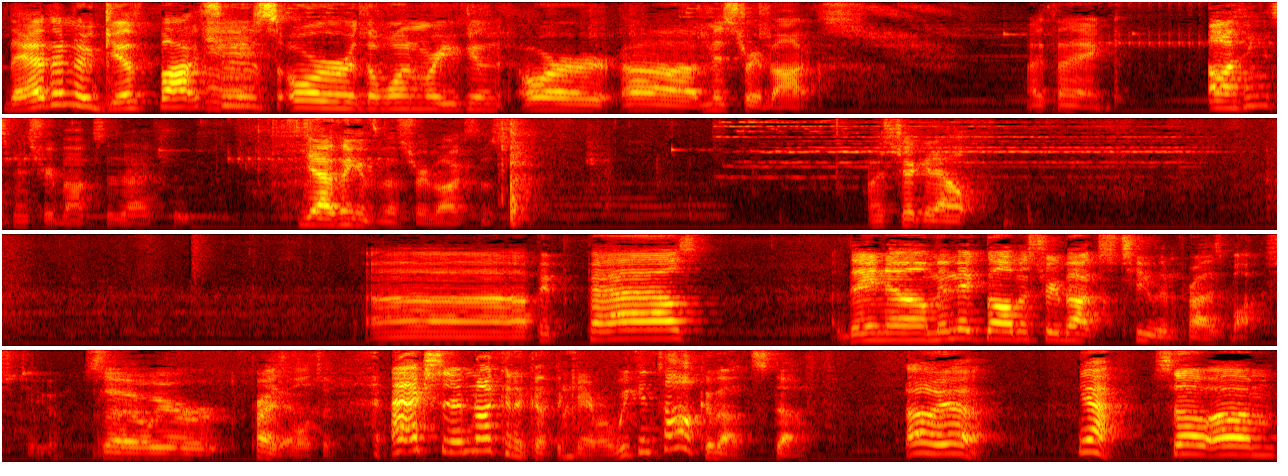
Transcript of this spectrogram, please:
They either know gift boxes or the one where you can, or uh, mystery box. I think. Oh, I think it's mystery boxes actually. Yeah, I think it's mystery boxes. Let's check it out. Uh, Paper Pals. They know Mimic Ball, Mystery Box 2, and Prize Box 2. So we were Prize Ball 2. Actually, I'm not gonna cut the camera. We can talk about stuff. Oh yeah. Yeah. So um,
